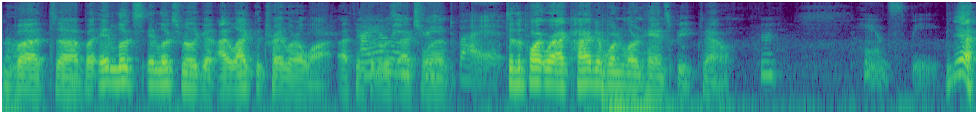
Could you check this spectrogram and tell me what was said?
No. But uh, but it looks it looks really good. I like the trailer a lot. I think I it was excellent by it. to the point where I kind of want to learn hand speak now. Hand speak. Yeah,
